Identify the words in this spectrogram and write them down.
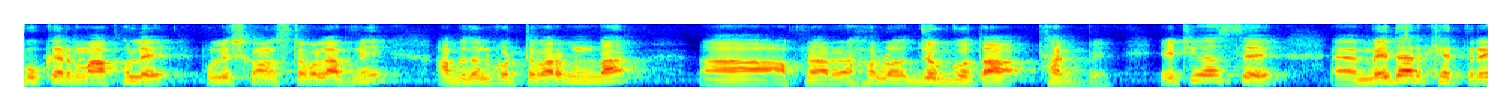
বুকের মাপ হলে পুলিশ কনস্টেবল আপনি আবেদন করতে পারবেন বা আপনার হলো যোগ্যতা থাকবে। এটি হচ্ছে মেধার ক্ষেত্রে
